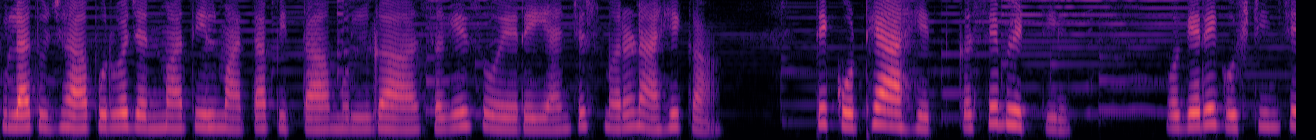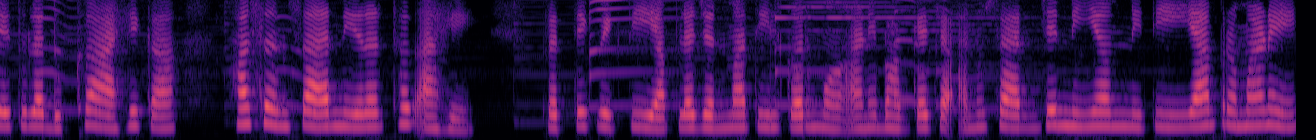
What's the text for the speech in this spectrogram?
तुला तुझ्या पूर्वजन्मातील माता पिता मुलगा सगळे सोयरे यांचे स्मरण आहे का? ते कोठे आहेत? कसे भेटतील? वगैरे गोष्टींचे तुला दुःख आहे का? हा संसार निरर्थक आहे. प्रत्येक व्यक्ती आपल्या जन्मातील कर्म आणि भाग्याच्या अनुसार जे नियम नीती याप्रमाणे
